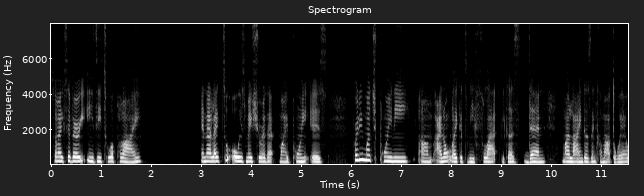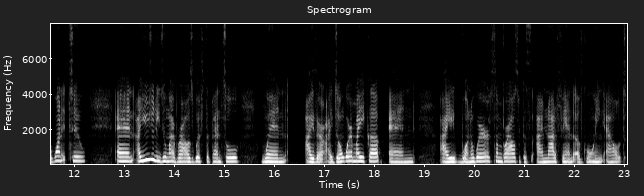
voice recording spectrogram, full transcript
So it makes it very easy to apply. And I like to always make sure that my point is pretty much pointy. Um, I don't like it to be flat because then my line doesn't come out the way I want it to. And I usually do my brows with the pencil when either I don't wear makeup and I want to wear some brows because I'm not a fan of going out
